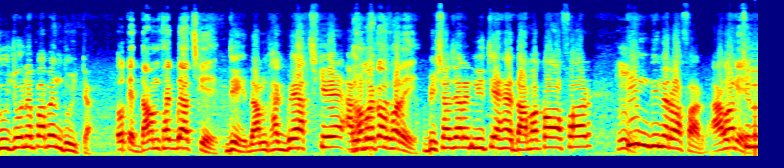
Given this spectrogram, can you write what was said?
দুজনে পাবেন দুইটা। ওকে দাম থাকবে আজকে? জি দাম থাকবে আজকে। ধামাকা অফারে? বিশ হাজারের নিচে হ্যাঁ দামাকা অফার তিন দিনের অফার আমার ছিল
